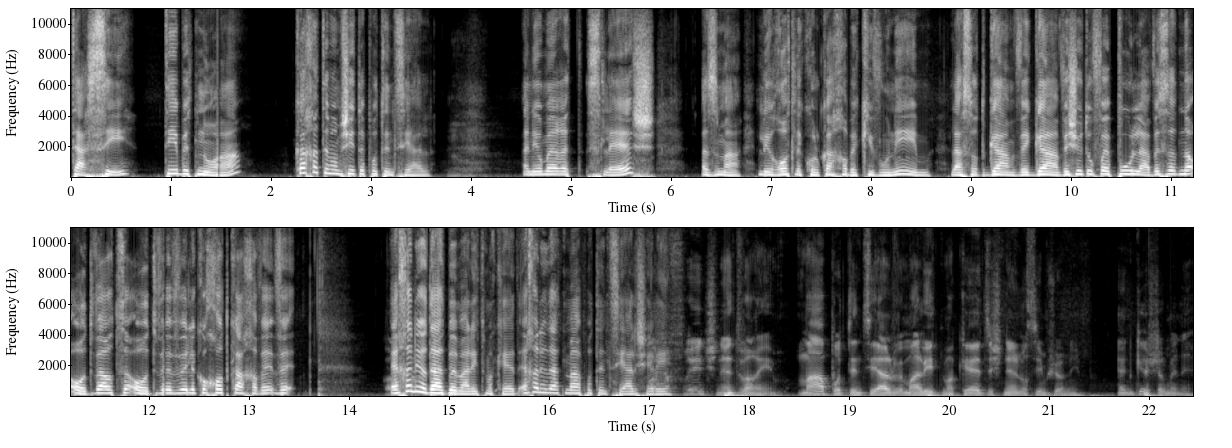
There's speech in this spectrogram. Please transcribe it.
תעשי, תהיי בתנועה, ככה תממשי את הפוטנציאל. אני אומרת, סלאש, אז מה, לראות לכל כך הרבה כיוונים, לעשות גם וגם, ושיתופי פעולה, וסדנאות, והרצאות, ו- ולקוחות ככה, ו... ו- איך אני יודעת במה להתמקד? איך אני יודעת מה הפוטנציאל שלי? בוא נפריד שני דברים. מה הפוטנציאל ומה להתמקד זה שני נושאים שונים. אין קשר ביניהם.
